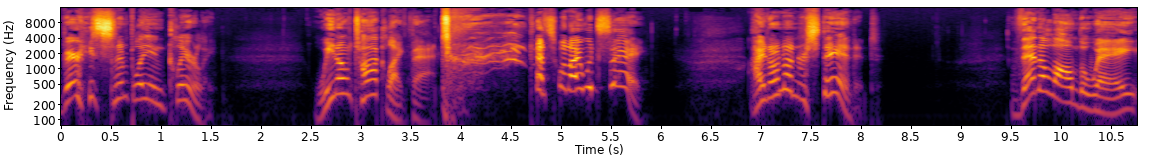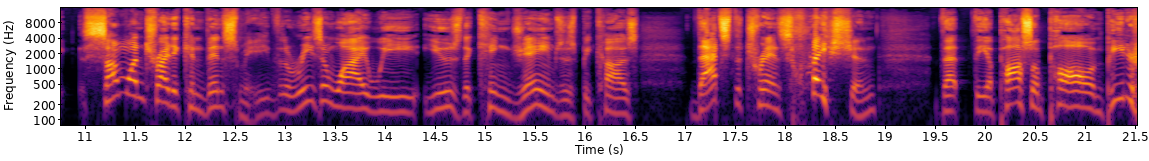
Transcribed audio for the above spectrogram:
very simply and clearly we don't talk like that. That's what I would say. I don't understand it. Then along the way, someone tried to convince me the reason why we use the King James is because that's the translation that the Apostle Paul and Peter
